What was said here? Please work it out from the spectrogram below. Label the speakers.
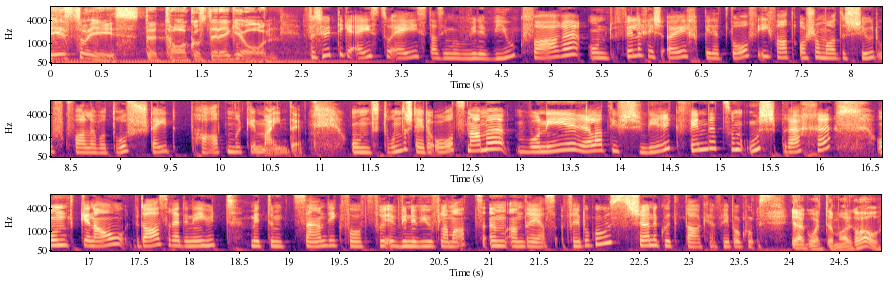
Speaker 1: 1 zu 1, der Talk aus der Region.
Speaker 2: Fürs heutige 1 zu 1, da sind wir auf eine View gefahren und vielleicht ist euch bei der Dorfeinfahrt auch schon mal das Schild aufgefallen, wo drauf steht Partnergemeinde. Und darunter steht ein Ortsname, den ich relativ schwierig finde zum Aussprechen. Und genau über das rede ich heute mit dem Sandig von Vue Flamat, Andreas Fribogus. Schönen guten Tag, Herr Fribogus.
Speaker 3: Ja, guten Morgen auch.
